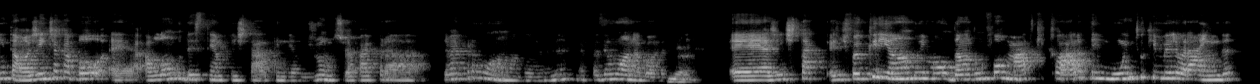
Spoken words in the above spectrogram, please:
Então, a gente acabou, é, ao longo desse tempo que a gente está atendendo juntos, já vai para já vai para um ano agora, né? Vai fazer um ano agora. É. É, a, gente tá, a gente foi criando e moldando um formato que, claro, tem muito que melhorar ainda,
